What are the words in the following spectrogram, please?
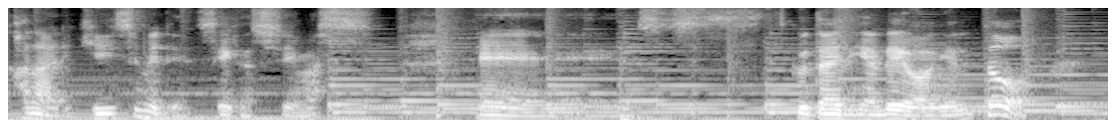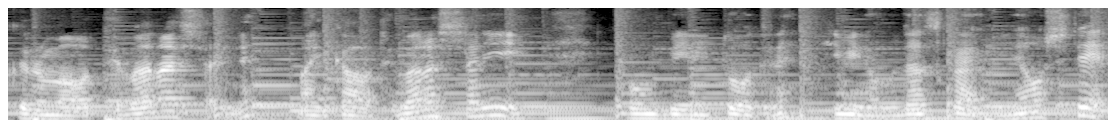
かなり切り詰めて生活しています。えー具体的な例を挙げると、車を手放したりね、マイカーを手放したり、コンビニ等でね、日々の無駄遣いを見直して、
